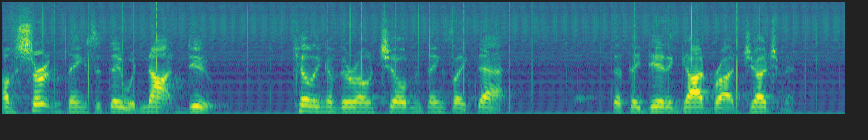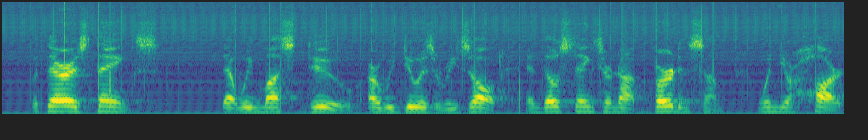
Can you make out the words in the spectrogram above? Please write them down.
of certain things that they would not do. Killing of their own children, things like that, that they did, and God brought judgment. But there is things that we must do, or we do as a result. And those things are not burdensome when your heart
